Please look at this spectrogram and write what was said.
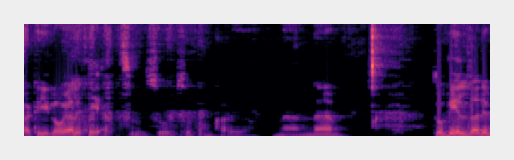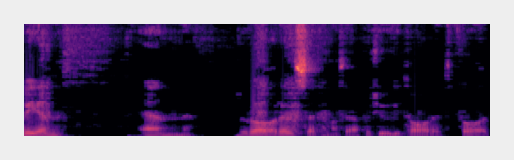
partilojalitet. Så, så, så funkar det ju. Men eh, då bildade vi en, en rörelse kan man säga på 20-talet för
